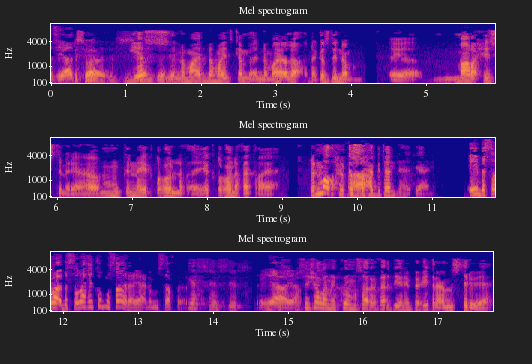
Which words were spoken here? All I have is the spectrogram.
زياد yes إنه ما إنه ما يتكمل إنه ما لا أنا قصدي إنه ما راح يستمر يعني ممكن يقطعون يقطعونه فترة يعني لأن واضح القصة آه. حقته انتهت يعني اي بس راح بس راح يكون مصارع يعني مستقبل. yes yes yes yeah yeah. بس إن شاء الله إنه يكون مصارع فردي يعني بعيدا عن مستريو يعني.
